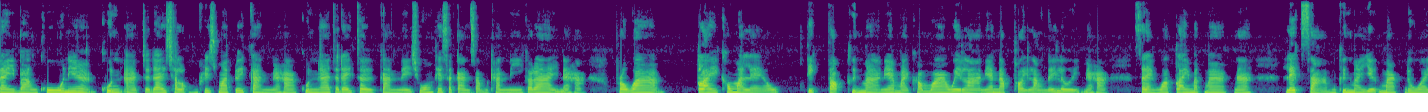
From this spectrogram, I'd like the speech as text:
ในบางคู่เนี่ย คุณอาจจะได้ฉลองคริสต์มาสด้วยกันนะคะ คุณน่าจะได้เจอกันในช่วงเทศกาลสำคัญนี้ก็ได้นะคะ เพราะว่าใกล้เข้ามาแล้ว TikTok ขึ้นมาเนี่ยหมายความว่าเวลาเนี่ยนับถอยหลังได้เลยนะคะ แสดงว่าใกล้มากๆนะ เลข 3 ขึ้นมาเยอะมากด้วย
